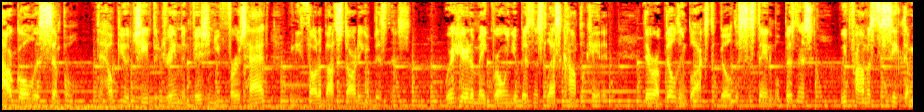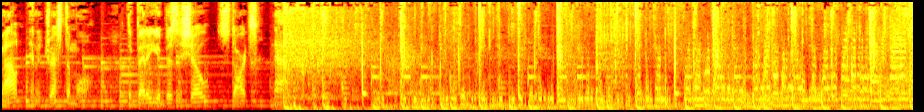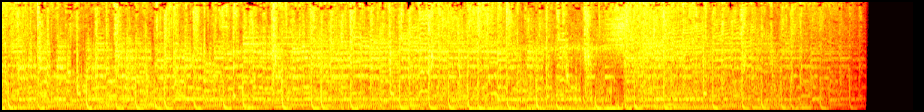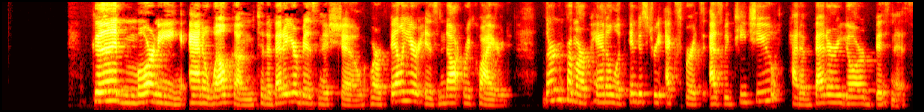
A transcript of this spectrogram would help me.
Our goal is simple to help you achieve the dream and vision you first had when you thought about starting a business. We're here to make growing your business less complicated. There are building blocks to build a sustainable business. We promise to seek them out and address them all. The Better Your Business Show starts now. Good morning and welcome to the Better Your Business Show, where failure is not required. Learn from our panel of industry experts as we teach you how to better your business.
